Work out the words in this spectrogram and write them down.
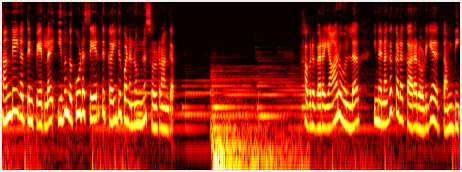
சந்தேகத்தின் பேர்ல இவங்க கூட சேர்த்து கைது பண்ணணும்னு சொல்றாங்க. அவர் வேற யாரும் இல்லை இந்த நகைக்கடைக்காரருடைய தம்பி.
